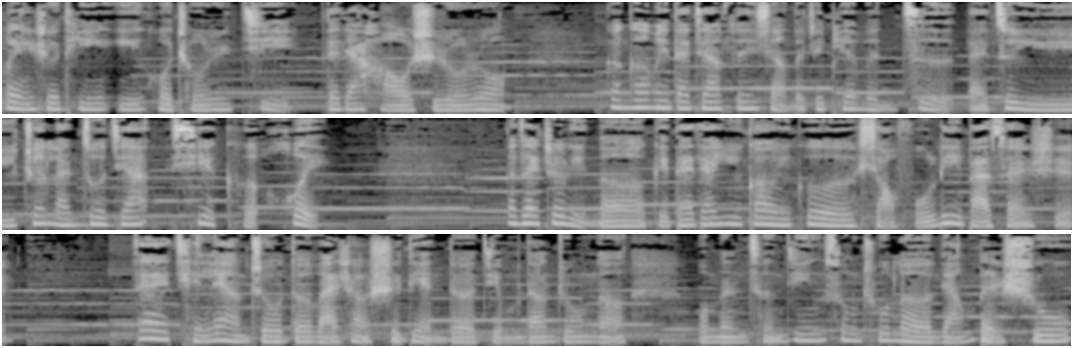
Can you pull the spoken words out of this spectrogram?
欢迎收听《萤火虫日记》，大家好，我是蓉蓉。刚刚为大家分享的这篇文字来自于专栏作家谢可慧。那在这里呢，给大家预告一个小福利吧，算是，在前两周的晚上十点的节目当中呢，我们曾经送出了两本书，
